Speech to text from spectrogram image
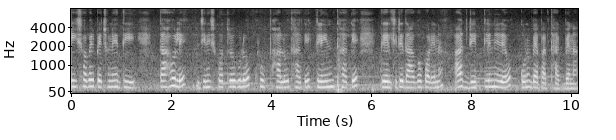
এই সবের পেছনে দিই তাহলে জিনিসপত্রগুলো খুব ভালো থাকে ক্লিন থাকে, তেল চিটে দাগও পড়ে না, আর ডিপ ক্লিনেরও কোনো ব্যাপার থাকবে না।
